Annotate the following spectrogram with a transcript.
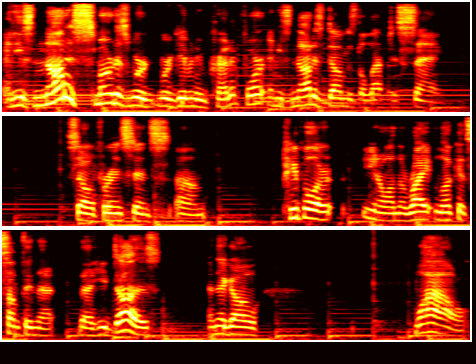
And he's not as smart as we're, we're giving him credit for, and he's not as dumb as the left is saying. So, for instance, um, people are, you know, on the right look at something that, that he does and they go, wow,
